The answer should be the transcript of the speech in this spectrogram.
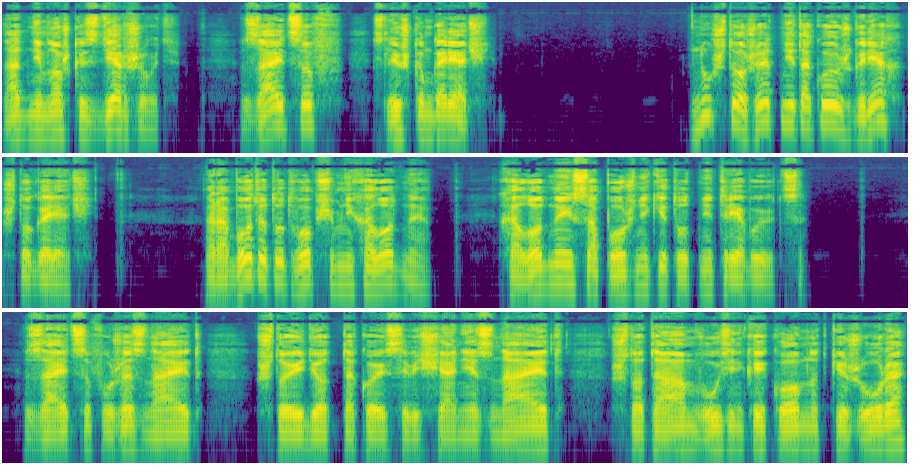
надо немножко сдерживать. Зайцев слишком горячий. Ну что же, это не такой уж грех, что горячий. Работа тут, в общем, не холодная. Холодные сапожники тут не требуются. Зайцев уже знает, что идет такое совещание, знает, что там, в узенькой комнатке Жура,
